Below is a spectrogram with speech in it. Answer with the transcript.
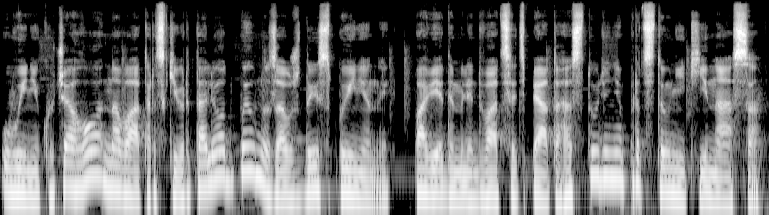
У выніку чаго наватарскі верталёт быў назаўжды спынены. Паведамілі 25 студзеня прадстаўнікі NASAа.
